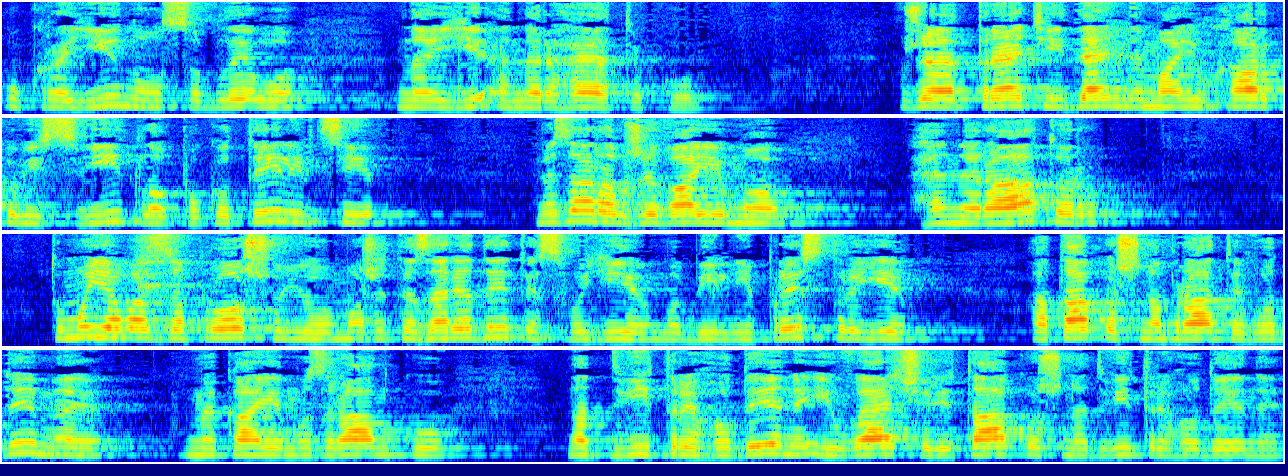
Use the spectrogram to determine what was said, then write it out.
Україну, особливо на її енергетику. Вже третій день немає в Харкові світла, в Покотилівці. Ми зараз вживаємо генератор. Тому я вас запрошую, можете зарядити свої мобільні пристрої, а також набрати води. Ми вмикаємо зранку на 2-3 години і ввечері також на 2-3 години.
